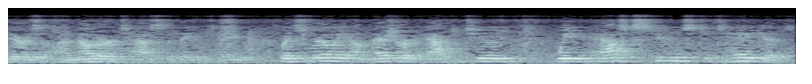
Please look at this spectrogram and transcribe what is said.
there's another test that they can take. But it's really a measure of aptitude. We ask students to take it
